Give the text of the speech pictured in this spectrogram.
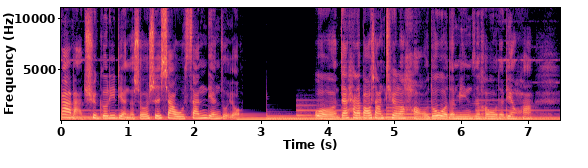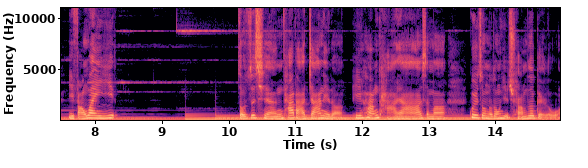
爸爸去隔离点的时候是下午三点左右，我在他的包上贴了好多我的名字和我的电话，以防万一。走之前，他把家里的银行卡呀、什么贵重的东西全部都给了我，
